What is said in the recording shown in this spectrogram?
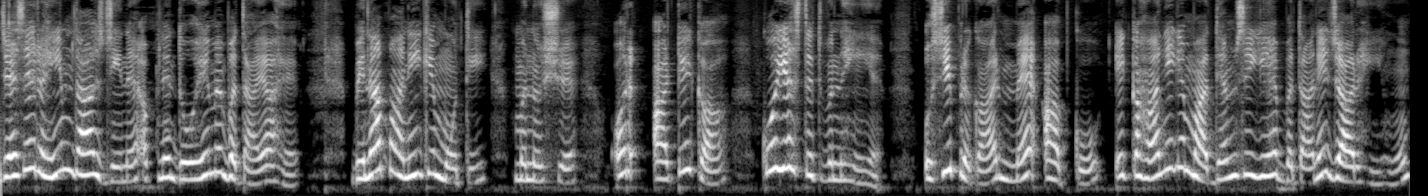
जैसे रहीम दास जी ने अपने दोहे में बताया है, बिना पानी के मोती, मनुष्य और आटे का कोई अस्तित्व नहीं है। उसी प्रकार मैं आपको एक कहानी के माध्यम से यह बताने जा रही हूँ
